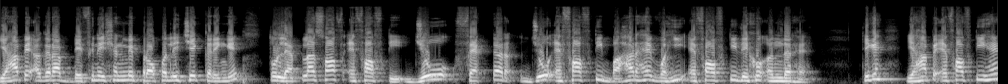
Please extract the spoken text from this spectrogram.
यहाँ पे अगर आप डेफिनेशन में प्रॉपरली चेक करेंगे तो Laplace of f of t जो फैक्टर जो एफ़ ऑफ़ टी बाहर है, वही एफ़ ऑफ़ टी देखो अंदर है। ठीक है यहाँ पे एफ़ ऑफ़ टी है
